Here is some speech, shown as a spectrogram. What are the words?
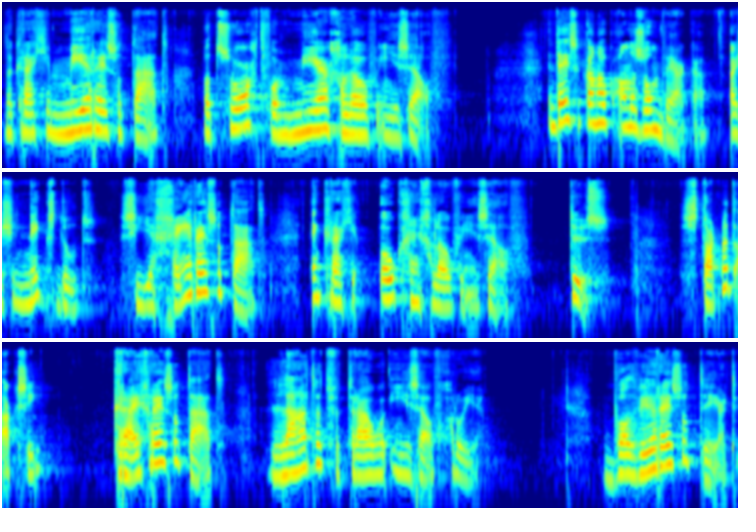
dan krijg je meer resultaat, wat zorgt voor meer geloof in jezelf. En deze kan ook andersom werken. Als je niks doet, zie je geen resultaat en krijg je ook geen geloof in jezelf. Dus start met actie, krijg resultaat, laat het vertrouwen in jezelf groeien. Wat weer resulteert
